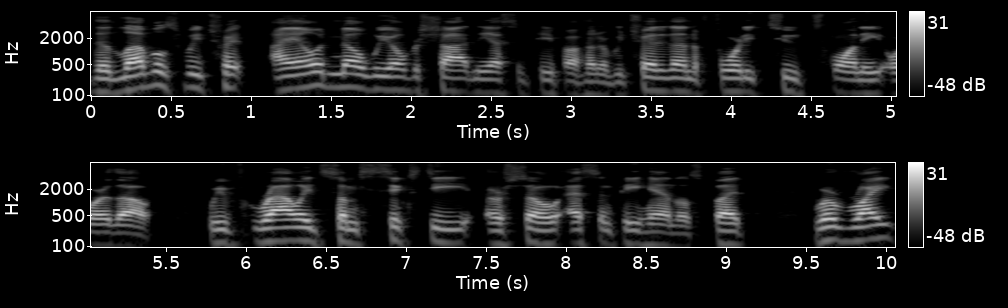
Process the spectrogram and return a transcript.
the levels we trade i know we overshot in the s&p 500 we traded under 4220 or though we've rallied some 60 or so s&p handles but we're right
